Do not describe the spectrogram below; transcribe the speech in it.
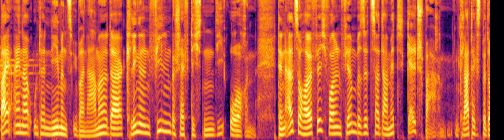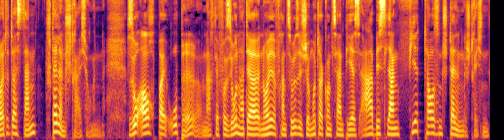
Bei einer Unternehmensübernahme, da klingeln vielen Beschäftigten die Ohren. Denn allzu häufig wollen Firmenbesitzer damit Geld sparen. Im Klartext bedeutet das dann Stellenstreichungen. So auch bei Opel. Nach der Fusion hat der neue französische Mutterkonzern PSA bislang 4000 Stellen gestrichen,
